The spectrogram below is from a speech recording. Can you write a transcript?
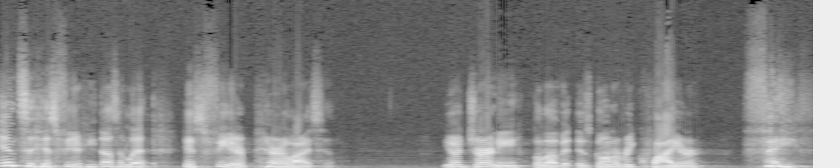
into his fear. He doesn't let his fear paralyze him. Your journey, beloved, is going to require faith.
